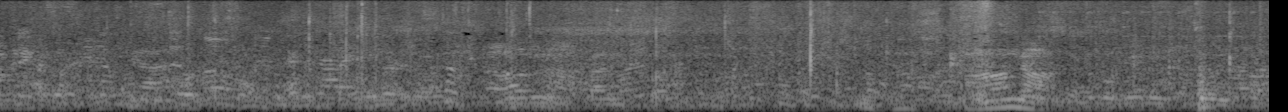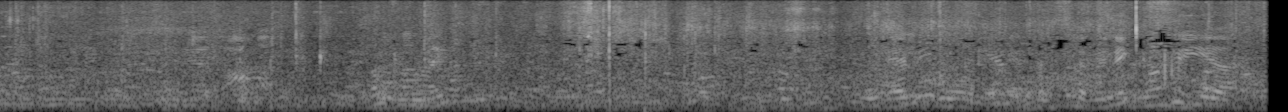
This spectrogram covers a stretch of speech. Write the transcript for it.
Das habe ich nicht gesehen.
